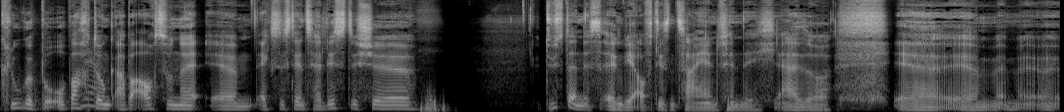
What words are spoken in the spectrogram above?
kluge Beobachtung, ja. aber auch so eine ähm, existenzialistische Düsternis irgendwie auf diesen Zeilen, finde ich. Also äh, ähm, äh,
